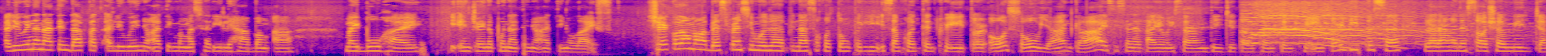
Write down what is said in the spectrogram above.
Aliwin na natin dapat aliwin yung ating mga sarili habang ah, may buhay. I-enjoy na po natin yung ating life. Share ko lang mga best friends simula pinasok ko tong pagiging isang content creator. Also, yan guys, isa na tayong isang digital content creator dito sa larangan ng social media.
